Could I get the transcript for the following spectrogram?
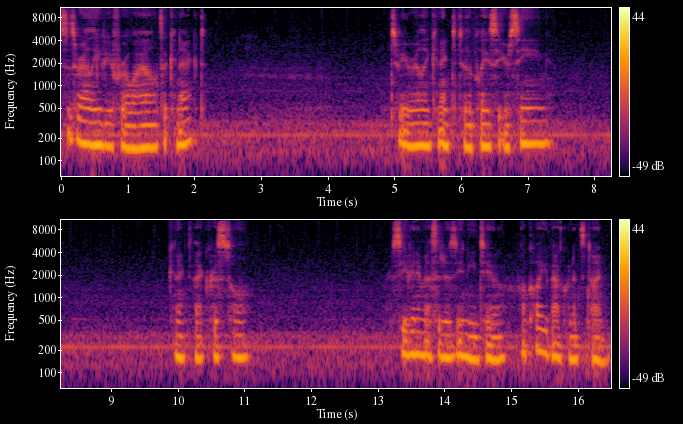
This is where I leave you for a while to connect, to be really connected to the place that you're seeing, connect to that crystal, receive any messages you need to. I'll call you back when it's time.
